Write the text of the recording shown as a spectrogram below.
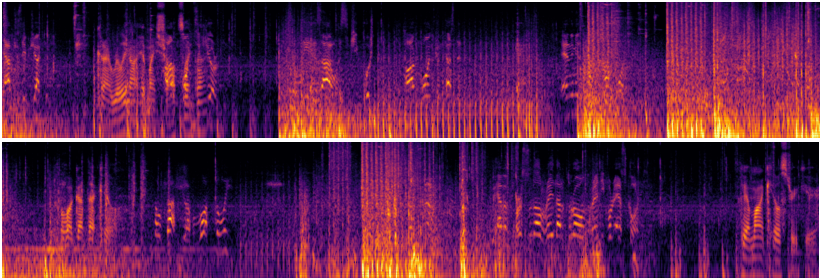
Capture the objective. Can I really not hit my Hard shots like that? The lead is ours. Keep pushing. Hard point contested. Enemies got hard point. Oh, I got that kill. Soldat, you have lost the lead. We have a personal radar drone ready for escort. Okay, I'm on a kill streak here.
